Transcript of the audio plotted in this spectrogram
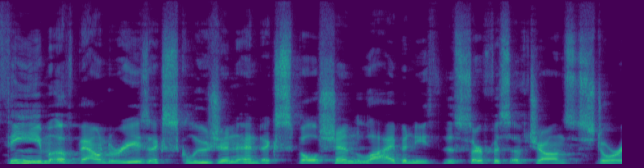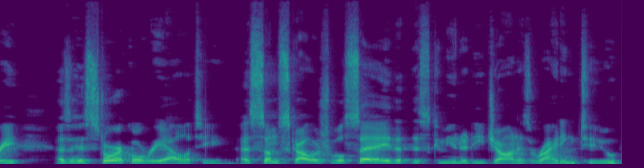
theme of boundaries, exclusion, and expulsion lie beneath the surface of John's story as a historical reality, as some scholars will say that this community John is writing to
